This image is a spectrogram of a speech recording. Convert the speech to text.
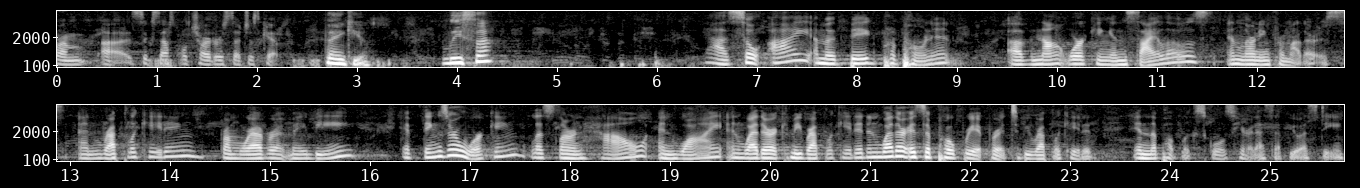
from uh, successful charters such as KIPP. Thank you. Lisa? Yeah, so I am a big proponent of not working in silos and learning from others and replicating from wherever it may be. If things are working, let's learn how and why and whether it can be replicated and whether it's appropriate for it to be replicated in the public schools here at SFUSD.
